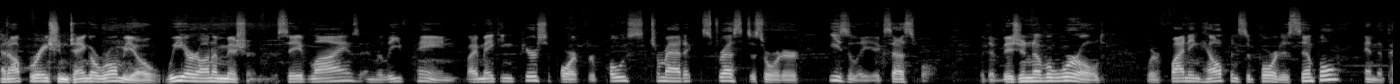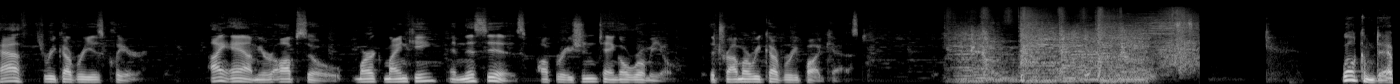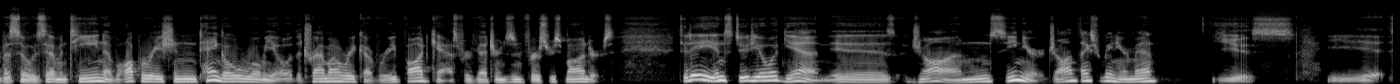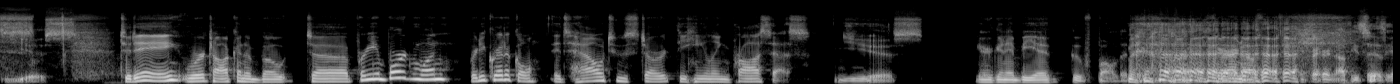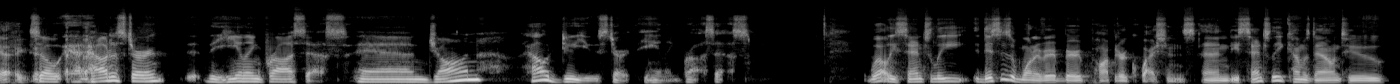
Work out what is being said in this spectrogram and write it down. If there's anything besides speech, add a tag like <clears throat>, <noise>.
At Operation Tango Romeo, we are on a mission to save lives and relieve pain by making peer support for post traumatic stress disorder easily accessible, with a vision of a world where finding help and support is simple and the path to recovery is clear. I am your OPSO, Mark Meinke, and this is Operation Tango Romeo, the Trauma Recovery Podcast. Welcome to episode 17 of Operation Tango Romeo, the Trauma Recovery Podcast for veterans and first responders. Today in studio again is John Sr. John, thanks for being here, man. Yes. Yes. Yes. Today we're talking about a pretty important one, pretty critical. It's how to start the healing process. Yes. You're going to be a goofball today. Right, fair enough. <laughs> Fair enough, he says. Yeah. So, how to start the healing process? And John, how do you start the healing process? well, essentially, this is one of very, very popular questions. And essentially, it comes down to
